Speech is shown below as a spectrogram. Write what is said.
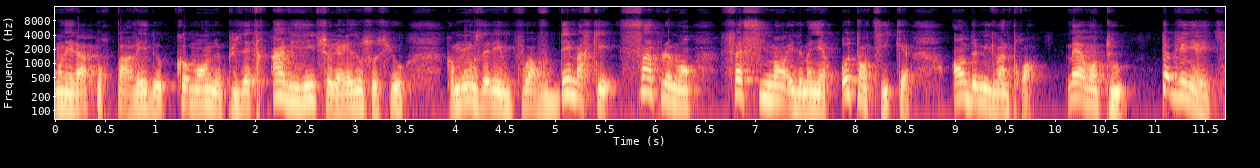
on est là pour parler de comment ne plus être invisible sur les réseaux sociaux, comment vous allez pouvoir vous démarquer simplement, facilement et de manière authentique en 2023. Mais avant tout, top générique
